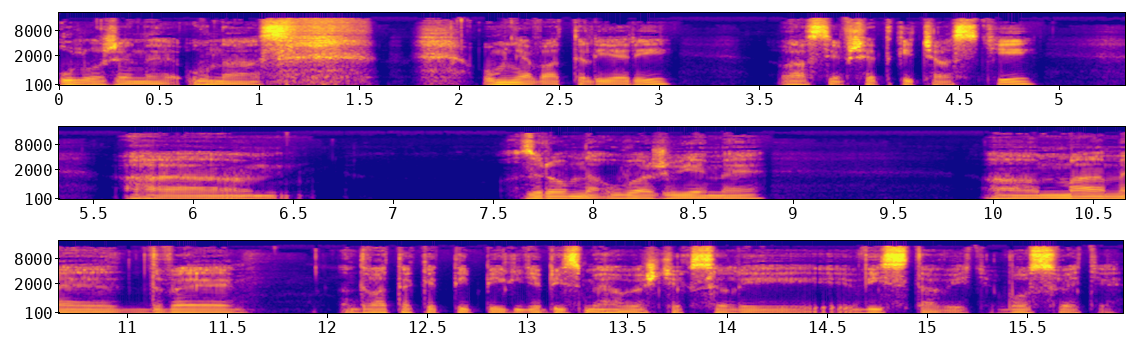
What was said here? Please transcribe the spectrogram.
uložené u nás, u mňa v ateliéri, vlastne všetky časti a zrovna uvažujeme, a máme dve, dva také typy, kde by sme ho ešte chceli vystaviť vo svete.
